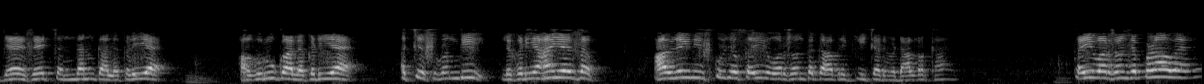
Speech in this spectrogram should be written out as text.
जैसे चंदन का लकड़ी है, अगरू का लकड़ी है, अच्छे सुगंधी लकड़ियाँ हैं ये सब। अब लेकिन इसको जो कई वर्षों तक आपने कीचड़ में डाल रखा है, कई वर्षों से पड़ा हुआ है,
